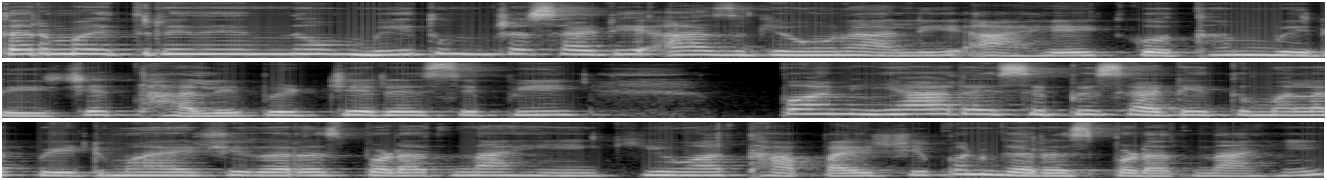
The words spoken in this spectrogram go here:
तर मैत्रिणींनो मी तुमच्यासाठी आज घेऊन आली आहे कोथिंबिरीचे थालीपीठची रेसिपी पण ह्या रेसिपीसाठी तुम्हाला पीठ मळायची गरज पडत नाही किंवा थापायची पण गरज पडत नाही.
